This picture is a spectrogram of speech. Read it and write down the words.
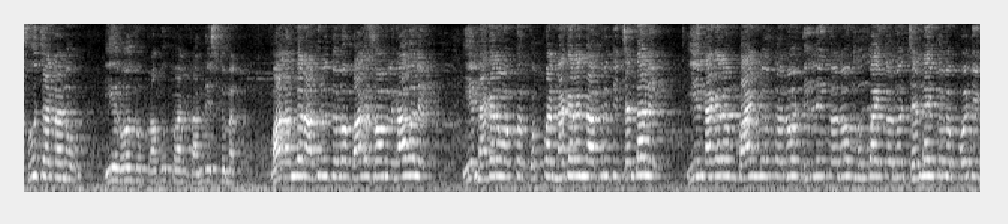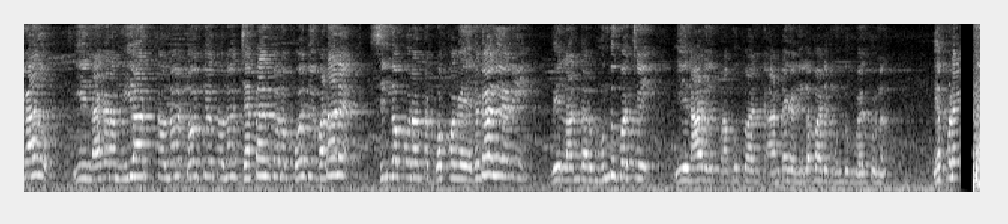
సూచనలను ఈ రోజు ప్రభుత్వానికి అందిస్తున్నారు. వాళ్ళందరూ అభివృద్ధిలో భాగస్వాములు కావాలి. ఈ నగరం ఒక గొప్ప నగరంగా అభివృద్ధి చెందాలి. ఈ నగరం బెంగళూరుతోనో ఢిల్లీతోనో ముంబైతోనో చెన్నైతోనో పోటీ కాదు. ఈ నగరం న్యూయార్క్తోనో టోక్యోతోనో జపాన్తోనో పోటీ పడాలి. సింగపూర్ అంత గొప్పగా ఎదగాలి అని వీళ్ళందరూ ముందుకొచ్చి ఈనాడు ప్రభుత్వానికి అండగా నిలబడి ముందుకు వెళ్తున్నారు. ఎప్పుడైతే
